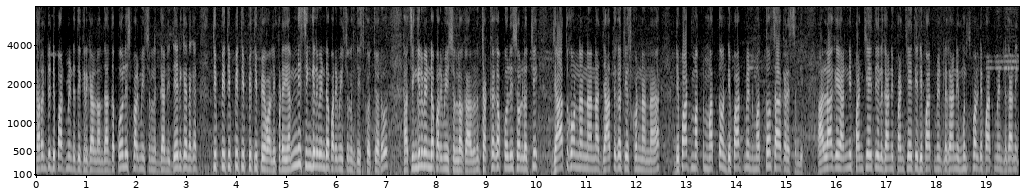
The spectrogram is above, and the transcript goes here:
కరెంట్ డిపార్ట్మెంట్ దగ్గరికి వెళ్ళడం దాంతో పోలీస్ పర్మిషన్లకు కానీ దేనికైనా కానీ తిప్పి తిప్పి తిప్పి తిప్పేవాళ్ళు. ఇప్పుడు అన్ని సింగిల్ విండో పర్మిషన్లకు తీసుకొచ్చారు. ఆ సింగిల్ విండో పర్మిషన్లో కావాలి చక్కగా పోలీసు వాళ్ళు వచ్చి జాగ్రత్తగా ఉండండి అన్న జాగ్రత్తగా చేసుకోండి అన్న డిపార్ట్మెంట్ మొత్తం మొత్తం డిపార్ట్మెంట్ మొత్తం సహకరిస్తుంది. అలాగే అన్ని పంచాయతీలు కానీ పంచాయతీ డిపార్ట్మెంట్లు కానీ మున్సిపల్ డిపార్ట్మెంట్లు కానీ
